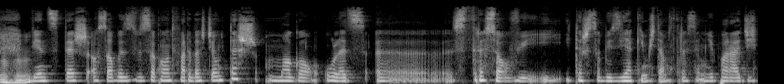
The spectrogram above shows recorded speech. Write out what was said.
Mhm. Więc też osoby z wysoką twardością też mogą ulec e, stresowi i, i też sobie z jakimś tam stresem nie poradzić,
